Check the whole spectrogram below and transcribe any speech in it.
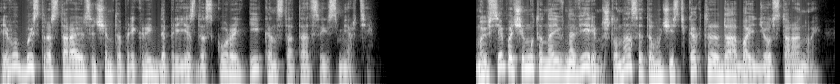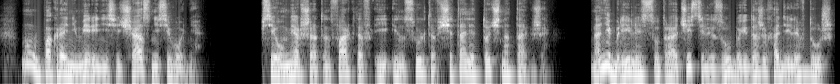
Его быстро стараются чем-то прикрыть до приезда скорой и констатации смерти. Мы все почему-то наивно верим, что нас эта участь как-то да обойдет стороной. Ну, по крайней мере, не сейчас, не сегодня. Все умершие от инфарктов и инсультов считали точно так же. Они брились с утра, чистили зубы и даже ходили в душ.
